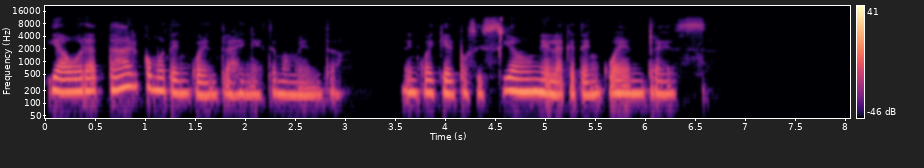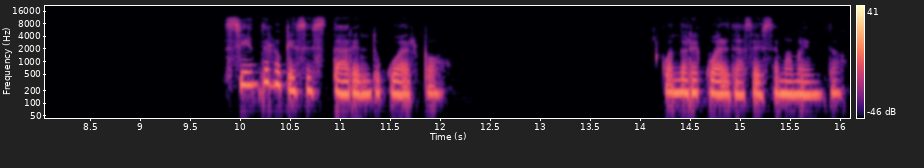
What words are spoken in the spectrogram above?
Y ahora tal como te encuentras en este momento, en cualquier posición en la que te encuentres, Siente lo que es estar en tu cuerpo cuando recuerdas ese momento.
